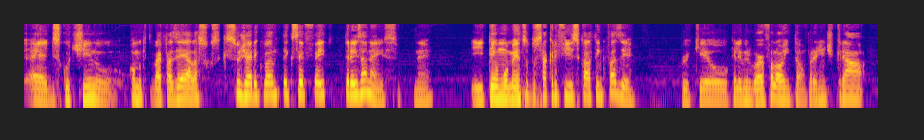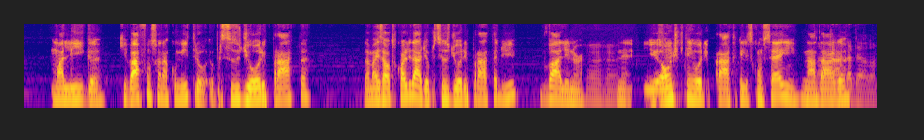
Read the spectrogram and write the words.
é, discutindo como que vai fazer, ela su- que vão ter que ser feito três anéis, né? E tem um momento do sacrifício que ela tem que fazer. Porque o Celebrimbor falou, então, pra gente criar uma liga que vá funcionar com o Mithril, eu preciso de ouro e prata da mais alta qualidade. Eu preciso de ouro e prata de Valinor, Uhum. né? E onde que tem ouro e prata que eles conseguem? Na Na adaga daga dela.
